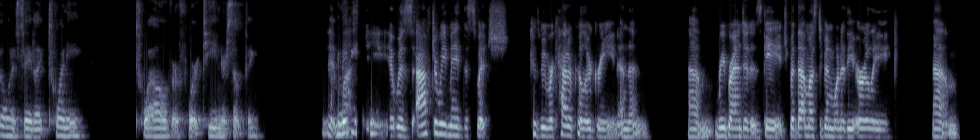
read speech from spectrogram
I want to say like 2012 or 14 or something. It Maybe. must be. It was after we made the switch because we were Caterpillar Green and then um, rebranded as Gauge, but that must have been one of the early um,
